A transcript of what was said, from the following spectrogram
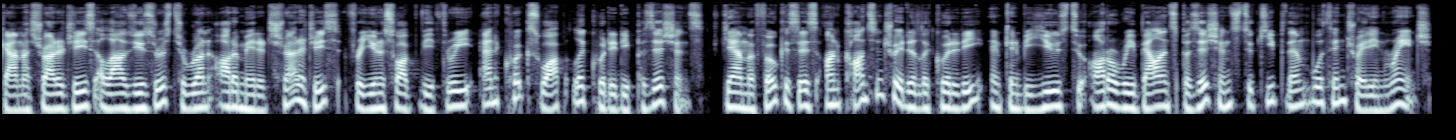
Gamma Strategies allows users to run automated strategies for Uniswap v3 and QuickSwap liquidity positions. Gamma focuses on concentrated liquidity and can be used to auto rebalance positions to keep them within trading range.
